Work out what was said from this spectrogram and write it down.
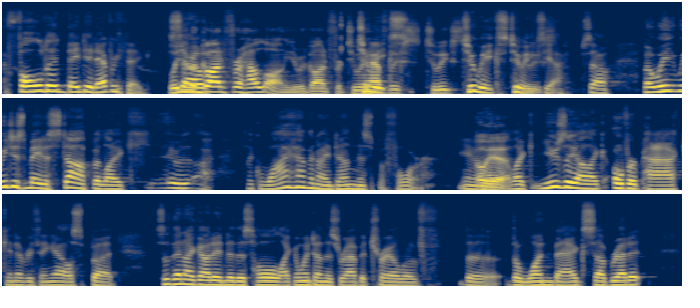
folded. They did everything. Well, you were gone for how long? You were gone for two and Two a half weeks. weeks. Two weeks. Two weeks, two, Two weeks, weeks. yeah. So, but we we just made a stop. But like it was uh, like, why haven't I done this before? You know, Oh, yeah. like usually I like overpack and everything else, but so then I got into this whole like I went down this rabbit trail of the the one bag subreddit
